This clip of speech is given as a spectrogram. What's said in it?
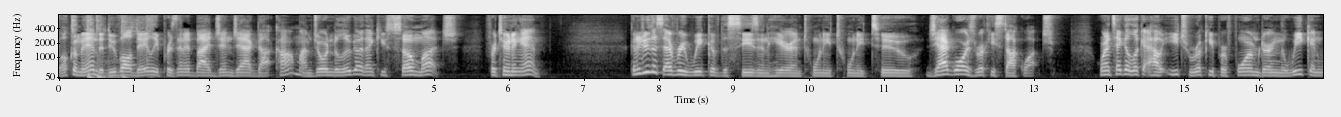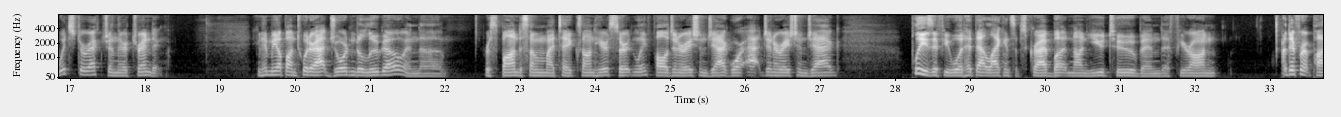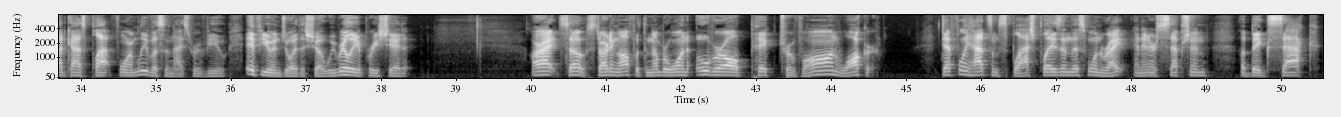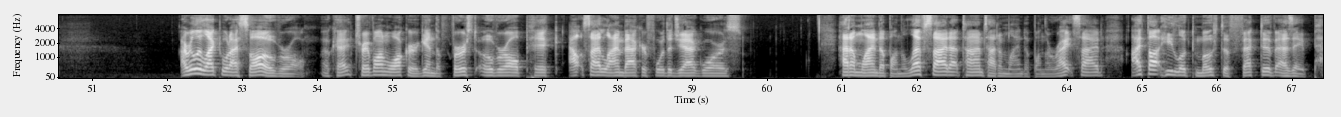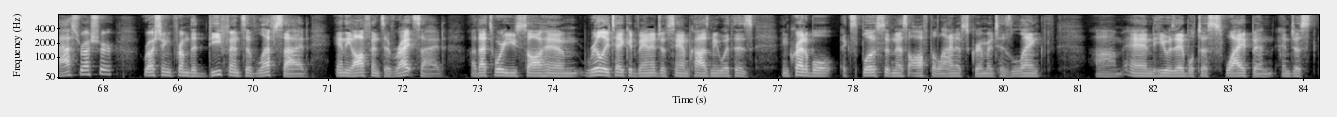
Welcome in to Duval Daily presented by GenJag.com. I'm Jordan DeLugo. Thank you so much for tuning in. Going to do this every week of the season here in 2022. Jaguars Rookie Stock Watch. We're going to take a look at how each rookie performed during the week and which direction they're trending. You can hit me up on Twitter at Jordan DeLugo and uh, respond to some of my takes on here, certainly. Follow Generation Jaguar at Generation Jag please, if you would, hit that like and subscribe button on YouTube. And if you're on a different podcast platform, leave us a nice review if you enjoy the show. We really appreciate it. All right, so starting off with the number one overall pick, Travon Walker. Definitely had some splash plays in this one, right? An interception, a big sack. I really liked what I saw overall. Okay. Travon Walker, again, the first overall pick, outside linebacker for the Jaguars. Had him lined up on the left side at times, had him lined up on the right side. I thought he looked most effective as a pass rusher, rushing from the defensive left side and the offensive right side. Uh, that's where you saw him really take advantage of Sam Cosmi with his incredible explosiveness off the line of scrimmage, his length, um, and he was able to swipe and, and just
